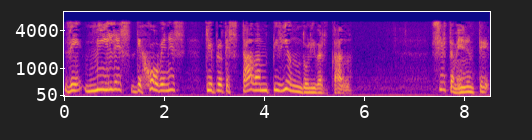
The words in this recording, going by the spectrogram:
de miles de jóvenes que protestaban pidiendo libertad. Ciertamente,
